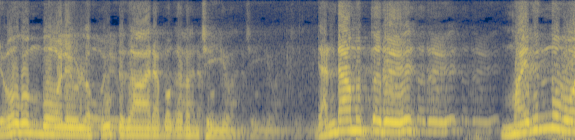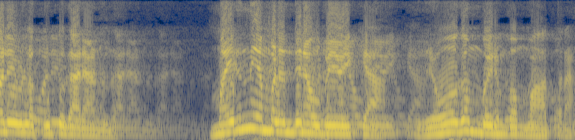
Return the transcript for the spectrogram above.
രോഗം പോലെയുള്ള കൂട്ടുകാരപകടം ചെയ്യും. രണ്ടാമത്തത് മരുന്ന് പോലെയുള്ള കൂട്ടുകാരാണ് മരുന്ന് നമ്മൾ എന്തിനാ ഉപയോഗിക്കുക? രോഗം വരുമ്പം മാത്രം.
